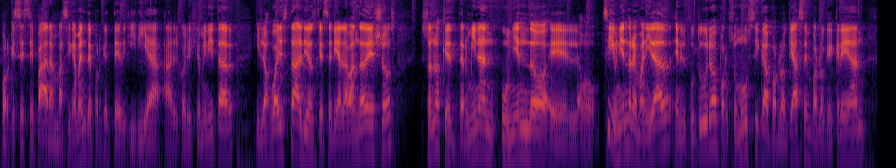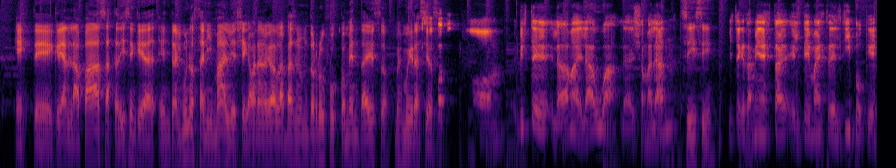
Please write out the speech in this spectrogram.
porque se separan básicamente, porque Ted iría al colegio militar. Y los Wild Stallions, que sería la banda de ellos, son los que terminan uniendo el. o- sí, uniendo la humanidad en el futuro por su música, por lo que hacen, por lo que crean. Este, crean la paz, hasta dicen que entre algunos animales llegaban a lograr la paz. En un momento Rufus comenta eso. Es muy gracioso. como- ¿Viste La Dama del Agua, la de Shyamalan? Sí, sí. Viste que también está el tema este del tipo que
